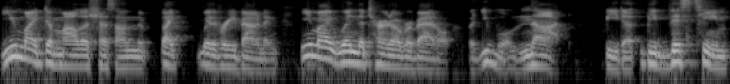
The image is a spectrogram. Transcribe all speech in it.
You might demolish us on the like with rebounding. You might win the turnover battle, but you will not beat a, beat this team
